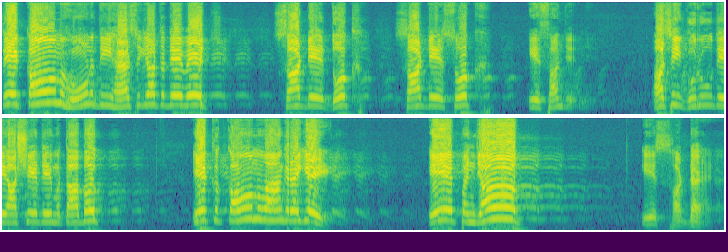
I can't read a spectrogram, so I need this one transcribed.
ਤੇ ਕੌਮ ਹੋਣ ਦੀ ਹੈਸੀਅਤ ਦੇ ਵਿੱਚ ਸਾਡੇ ਦੁੱਖ, ਸਾਡੇ ਸੁੱਖ ਇਹ ਸਾਂਝੇ ਨੇ। ਅਸੀਂ ਗੁਰੂ ਦੇ ਆਸ਼ੇ ਦੇ ਮੁਤਾਬਕ ਇੱਕ ਕੌਮ ਵਾਂਗ ਰਹੀਏ। ਇਹ ਪੰਜਾਬ, ਇਹ ਸਾਡਾ ਹੈ।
